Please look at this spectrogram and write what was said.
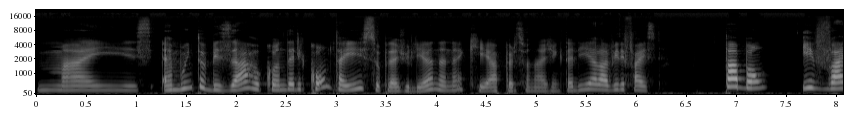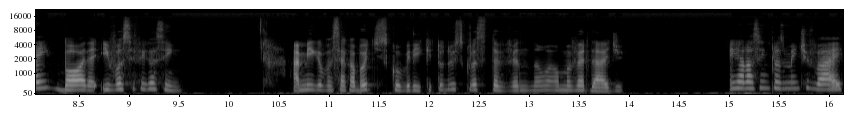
mas é muito bizarro quando ele conta isso pra Juliana, né? Que é a personagem que tá ali, ela vira e faz, tá bom, e vai embora. E você fica assim, amiga, você acabou de descobrir que tudo isso que você tá vivendo não é uma verdade. E ela simplesmente vai.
